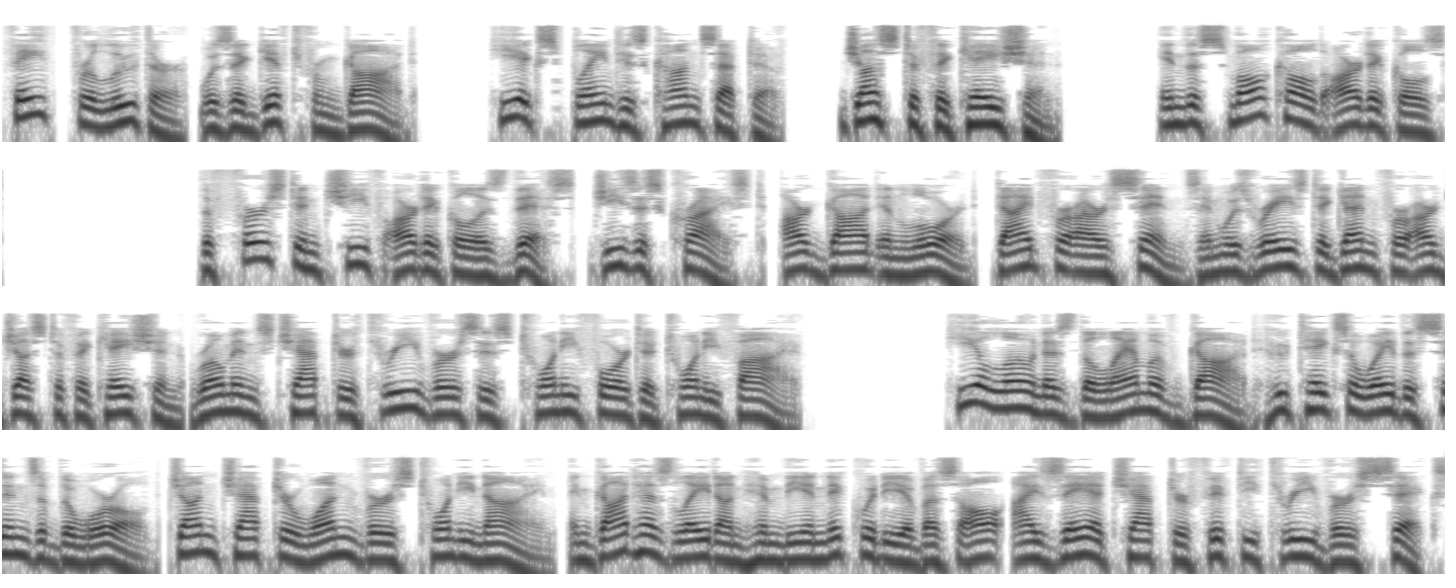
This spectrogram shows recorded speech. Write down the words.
Faith, for Luther, was a gift from God. He explained his concept of «justification» in the Smalcald Articles, the first and chief article is this, Jesus Christ, our God and Lord, died for our sins and was raised again for our justification Romans chapter 3 verses 24 to 25. He alone is the Lamb of God who takes away the sins of the world John chapter 1 verse 29, and God has laid on him the iniquity of us all Isaiah chapter 53 verse 6.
